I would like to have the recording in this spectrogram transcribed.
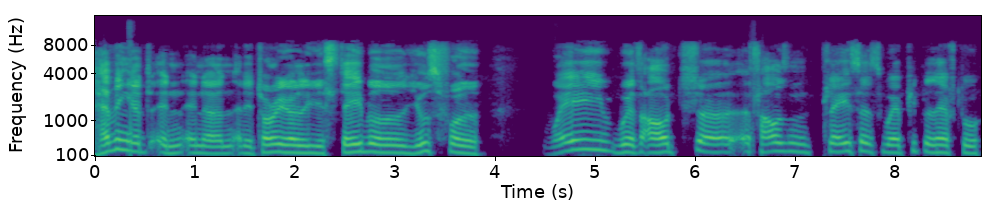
having it in in an editorially stable, useful way without uh, a thousand places where people have to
